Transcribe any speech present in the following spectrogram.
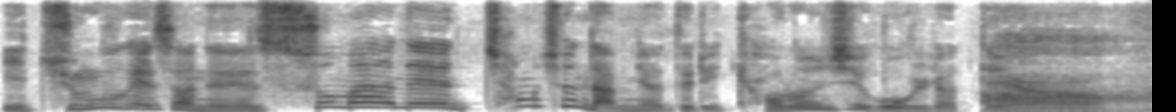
이 중국에서는 수많은 청춘 남녀들이 결혼식을 올렸대요. 아,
